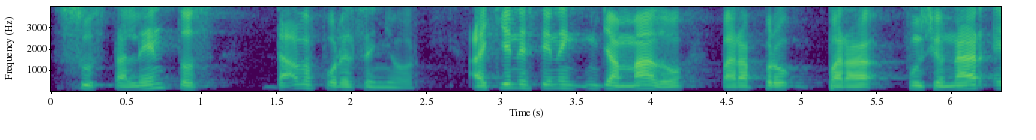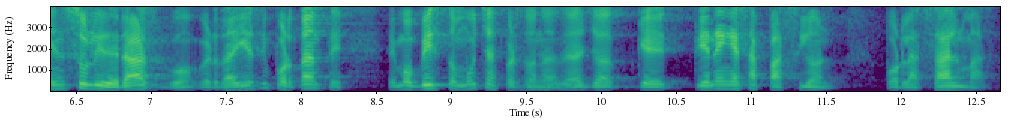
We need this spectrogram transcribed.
sus talentos dados por el Señor. Hay quienes tienen un llamado para, para funcionar en su liderazgo, ¿verdad? Y es importante. Hemos visto muchas personas que tienen esa pasión por las almas.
